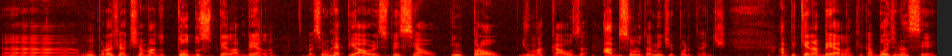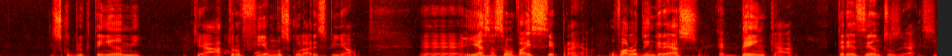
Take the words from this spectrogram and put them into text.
ah, um projeto chamado Todos pela Bela. Vai ser um happy hour especial em prol de uma causa absolutamente importante. A pequena Bela, que acabou de nascer, descobriu que tem AMI, que é a atrofia muscular espinhal. É, e essa ação vai ser para ela. O valor do ingresso é bem caro, 300 reais.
